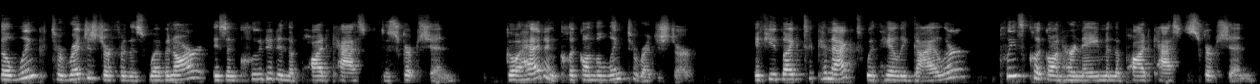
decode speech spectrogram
The link to register for this webinar is included in the podcast description. Go ahead and click on the link to register. If you'd like to connect with Haley Geiler, please click on her name in the podcast description.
